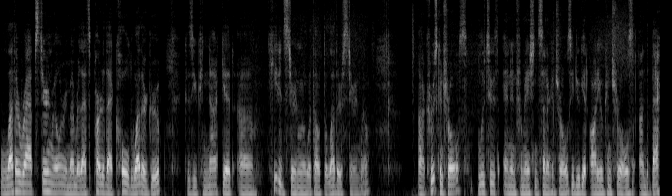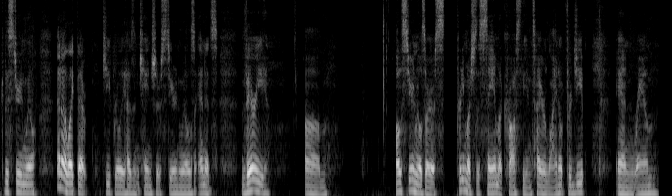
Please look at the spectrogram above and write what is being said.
leather wrap steering wheel. Remember, that's part of that cold weather group because you cannot get a heated steering wheel without the leather steering wheel. Uh, cruise controls, Bluetooth and information center controls. You do get audio controls on the back of the steering wheel, and I like that Jeep really hasn't changed their steering wheels, and it's very um, all the steering wheels are pretty much the same across the entire lineup for Jeep and Ram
